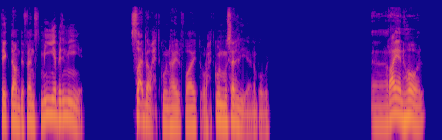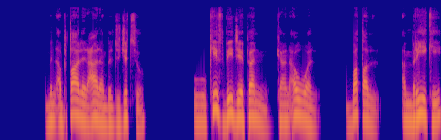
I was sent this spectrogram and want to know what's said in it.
takedown defense 100% صعبة راح تكون هاي ال fight وراح تكون مسلية أنا بقول. آه، راين هول من أبطال العالم بالجوجيتسو وكيف بي جي بن كان أول بطل أمريكي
